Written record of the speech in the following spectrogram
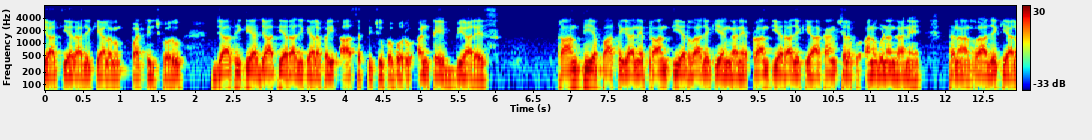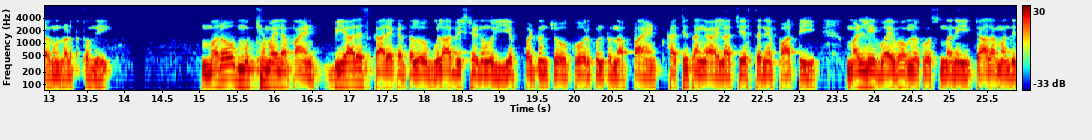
జాతీయ రాజకీయాలను పట్టించుకోరు. జాతీయ జాతీయ రాజకీయాలపై ఆసక్తి చూపబోరు అంటే బీఆర్ఎస్. ప్రాంతీయ పార్టీగానే ప్రాంతీయ రాజకీయంగానే ప్రాంతీయ రాజకీయ ఆకాంక్షలకు అనుగుణంగానే తన రాజకీయాలను నడుపుతుంది. మరో ముఖ్యమైన పాయింట్. బీఆర్ఎస్ కార్యకర్తలు గులాబీ శ్రేణులు ఎప్పటి నుంచో కోరుకుంటున్న పాయింట్. ఖచ్చితంగా ఇలా చేస్తేనే పార్టీ మళ్ళీ వైభవంలోకి వస్తుందని చాలామంది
